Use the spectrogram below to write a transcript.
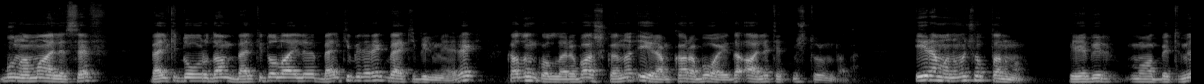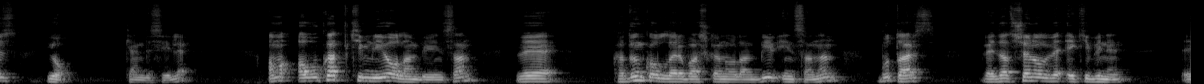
buna maalesef belki doğrudan, belki dolaylı, belki bilerek, belki bilmeyerek Kadın Kolları Başkanı İrem Karaboğa'yı da alet etmiş durumdalar. İrem Hanım'ı çok tanımam. Birebir muhabbetimiz yok kendisiyle. Ama avukat kimliği olan bir insan ve Kadın Kolları Başkanı olan bir insanın bu tarz Vedat Şenol ve ekibinin e,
